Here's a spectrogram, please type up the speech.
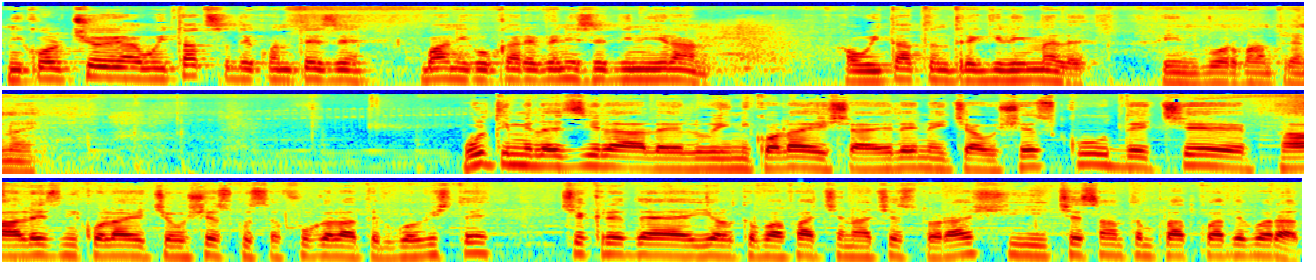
Nicol Cioiu a uitat să deconteze banii cu care venise din Iran. A uitat între ghilimele, fiind vorba între noi. Ultimile zile ale lui Nicolae și a Elenei Ceaușescu, de ce a ales Nicolae Ceaușescu să fugă la Târgoviște, ce credea el că va face în acest oraș și ce s-a întâmplat cu adevărat.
